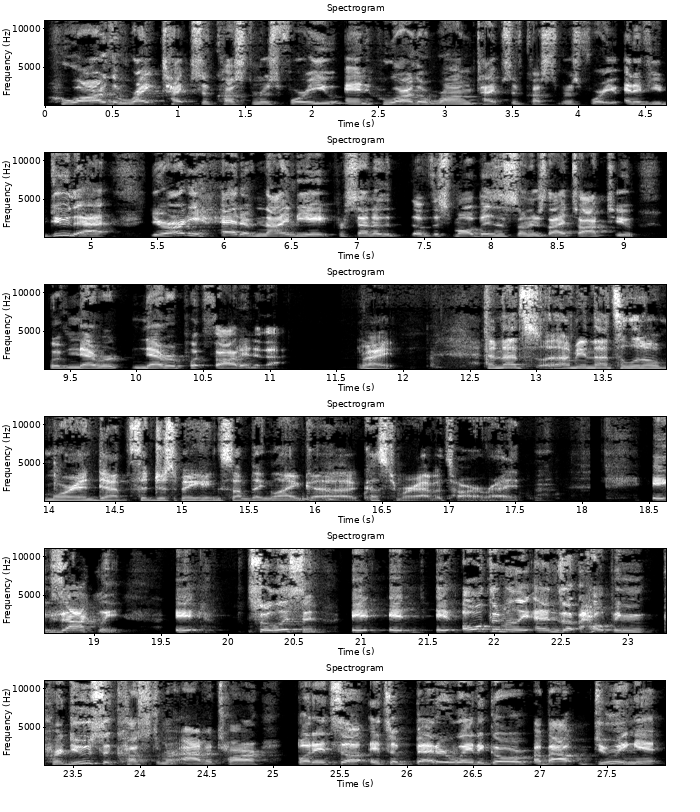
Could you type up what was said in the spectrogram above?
who are the right types of customers for you and who are the wrong types of customers for you. And if you do that, you're already ahead of 98% of the, of the small business owners that I talk to who have never, never put thought into that. Right. And that's, I mean, that's a little more in depth than just making something like a customer avatar, right? Exactly. It, so listen, it, it it ultimately ends up helping produce a customer avatar, but it's a it's a better way to go about doing it.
